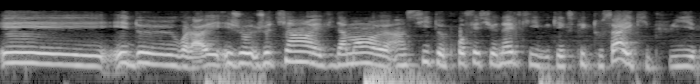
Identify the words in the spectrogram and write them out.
et, de voilà et, je, tiens évidemment euh, un site professionnel qui, explique tout ça et qui puis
